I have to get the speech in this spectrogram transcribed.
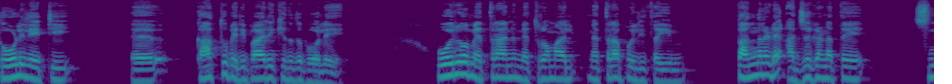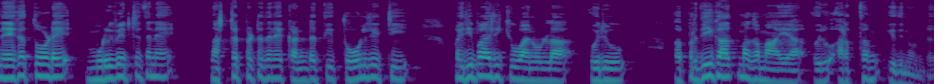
തോളിലേറ്റി ഏഹ്, കാത്തു പരിപാലിക്കുന്നത് പോലെ ഓരോ മെത്രാനും മെത്രോമാൽ മെത്രാപ്പൊലിത്തയും തങ്ങളുടെ അജഗണത്തെ സ്നേഹത്തോടെ മുറിവേറ്റതിനെ നഷ്ടപ്പെട്ടതിനെ കണ്ടെത്തി തോളിലേറ്റി പരിപാലിക്കുവാനുള്ള ഒരു പ്രതീകാത്മകമായ ഒരു അർത്ഥം ഇതിനുണ്ട്.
